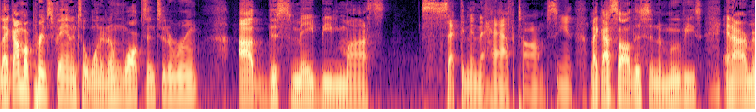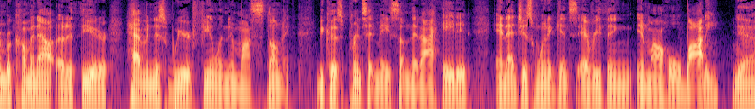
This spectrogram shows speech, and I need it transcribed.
Like I'm a Prince fan until one of them walks into the room. Uh this may be my second and a half time seeing. Like I saw this in the movies, and I remember coming out of the theater having this weird feeling in my stomach because Prince had made something that I hated, and that just went against everything in my whole body. Yeah,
